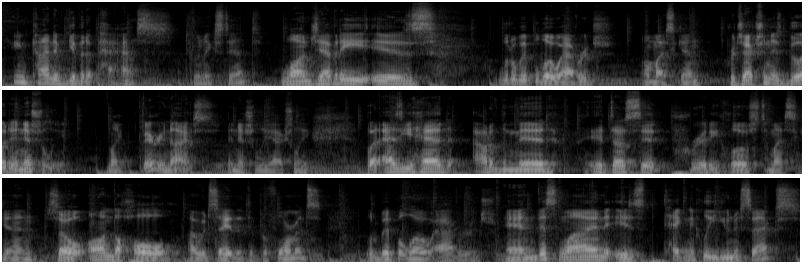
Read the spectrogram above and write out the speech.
you can kind of give it a pass to an extent. Longevity is a little bit below average on my skin. Projection is good initially, like very nice initially, actually. But as you head out of the mid, it does sit pretty close to my skin. So on the whole, I would say that the performance a little bit below average. And this line is technically unisex,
